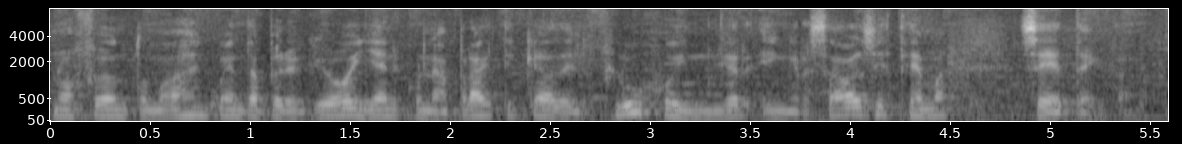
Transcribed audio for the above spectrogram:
no fueron tomados en cuenta, pero que hoy ya con la práctica del flujo ingresado al sistema se detectan.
